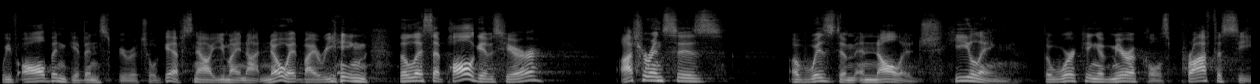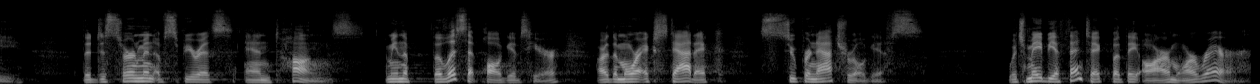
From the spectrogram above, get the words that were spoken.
We've all been given spiritual gifts. Now, you might not know it by reading the list that Paul gives here utterances of wisdom and knowledge, healing, the working of miracles, prophecy, the discernment of spirits, and tongues. I mean, the, the list that Paul gives here are the more ecstatic, supernatural gifts, which may be authentic, but they are more rare.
